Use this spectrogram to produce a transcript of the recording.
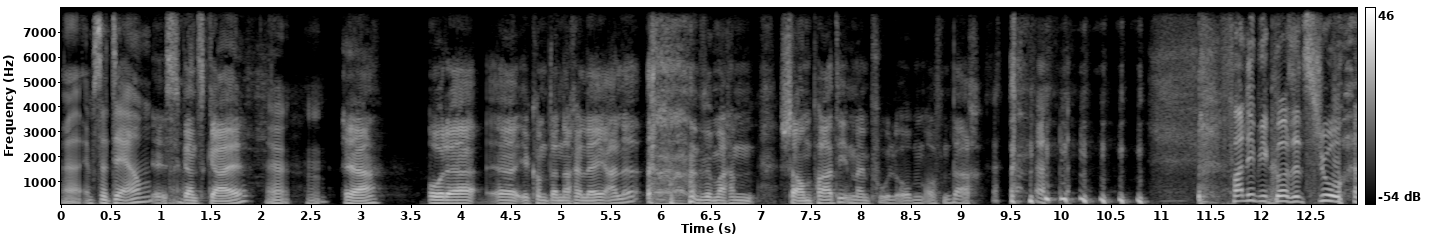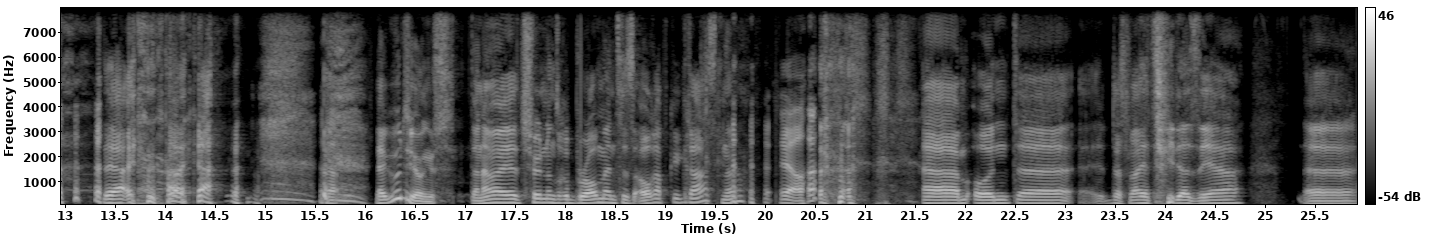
ja Amsterdam. ist ganz geil. Ja. hm. Ja. Oder äh, ihr kommt dann nach LA alle und wir machen Schaumparty in meinem Pool oben auf dem Dach. Funny because it's true. Ja, ja. Na gut, Jungs. Dann haben wir jetzt schön unsere Bromances auch abgegrast, ne? ja. ähm, und äh, das war jetzt wieder sehr äh,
